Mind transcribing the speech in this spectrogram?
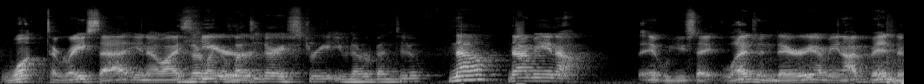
want to race at. You know, I Is there hear. like a legendary street you've never been to? no, no. I mean, uh, it, you say legendary. I mean, I've been to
